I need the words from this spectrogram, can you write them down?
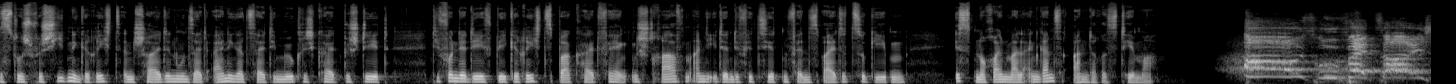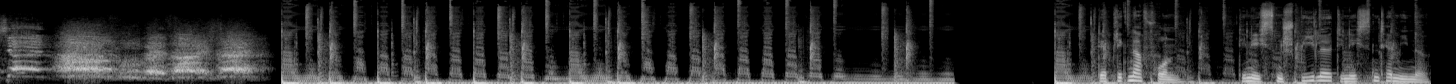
dass durch verschiedene Gerichtsentscheide nun seit einiger Zeit die Möglichkeit besteht, die von der DFB-Gerichtsbarkeit verhängten Strafen an die identifizierten Fans weiterzugeben, ist noch einmal ein ganz anderes Thema. Ausrufezeichen! Ausrufezeichen! Der Blick nach vorn. Die nächsten Spiele, die nächsten Termine.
